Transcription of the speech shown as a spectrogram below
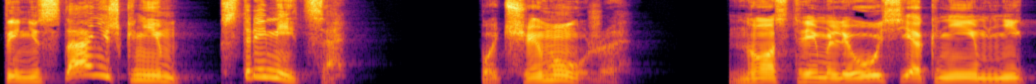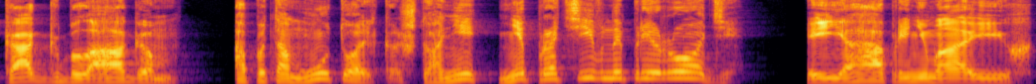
ты не станешь к ним стремиться? Почему же? Но стремлюсь я к ним не как к благам, а потому только, что они не противны природе, и я принимаю их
